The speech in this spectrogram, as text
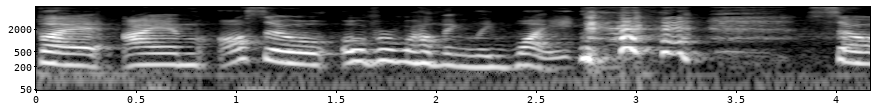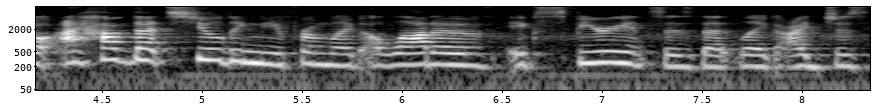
but I am also overwhelmingly white. so I have that shielding me from like a lot of experiences that like I just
